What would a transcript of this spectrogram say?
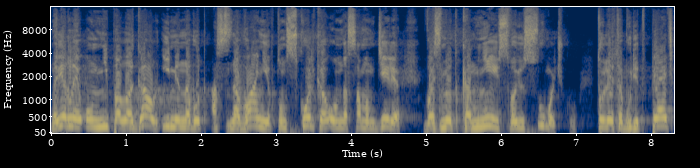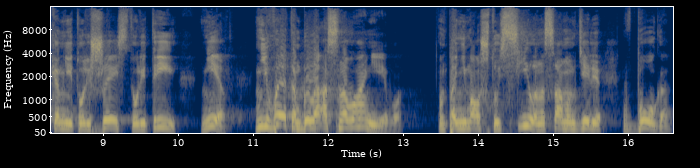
Наверное, он не полагал именно вот основание в том, сколько он на самом деле возьмет камней в свою сумочку. То ли это будет пять камней, то ли шесть, то ли три. Нет, не в этом было основание его. Он понимал, что сила на самом деле в Бога.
